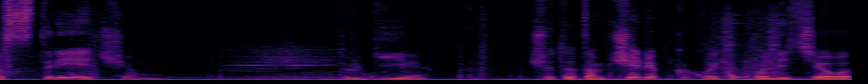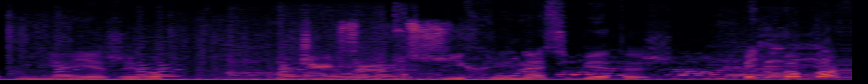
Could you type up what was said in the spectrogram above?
быстрее, чем другие. Что-то там череп какой-то полетел от меня, я же его... Ни хрена себе, это же... Опять бабах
